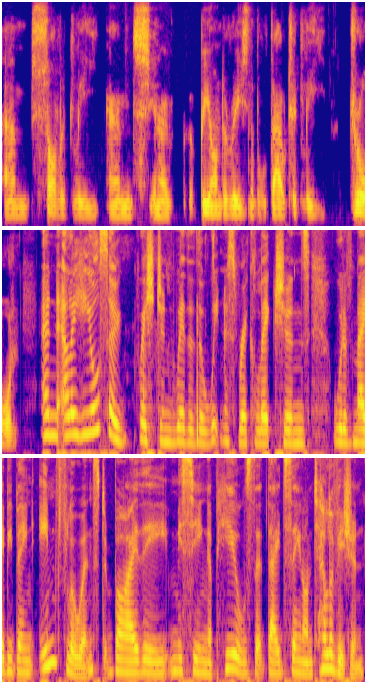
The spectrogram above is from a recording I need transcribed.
um, solidly and you know beyond a reasonable doubtedly drawn. And Ali, he also questioned whether the witness recollections would have maybe been influenced by the missing appeals that they'd seen on television.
